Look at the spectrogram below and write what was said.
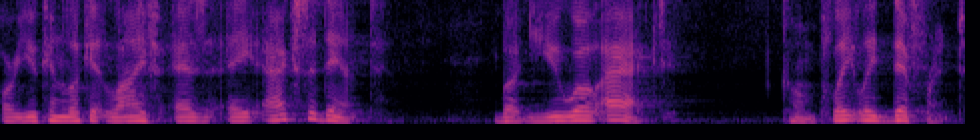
or you can look at life as a accident. But you will act completely different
